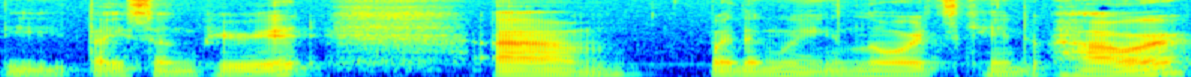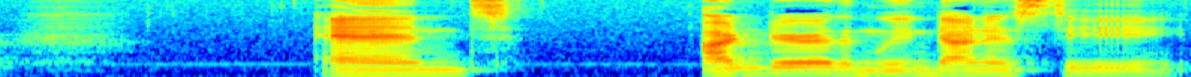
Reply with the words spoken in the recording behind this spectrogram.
the Tây Sơn period, um, when the Nguyen lords came to power. And under the Nguyen dynasty,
